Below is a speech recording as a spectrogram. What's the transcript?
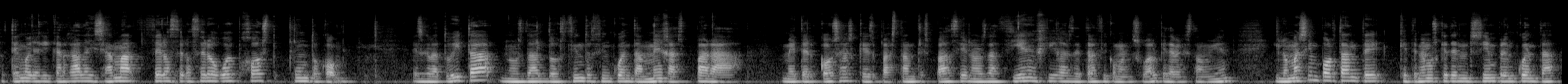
Lo tengo ya aquí cargada y se llama 000webhost.com. Es gratuita, nos da 250 megas para meter cosas, que es bastante espacio, nos da 100 gigas de tráfico mensual, que también está muy bien. Y lo más importante que tenemos que tener siempre en cuenta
